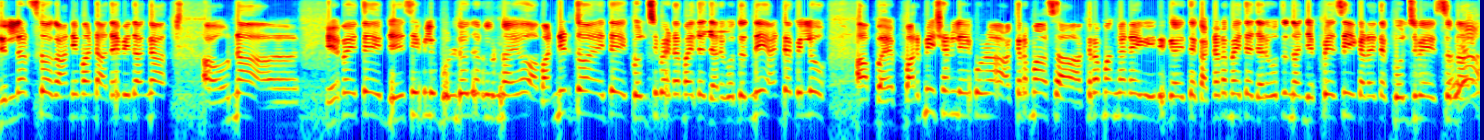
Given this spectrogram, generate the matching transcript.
డ్రిల్లర్స్తో కానివ్వండి అదే విధంగా ఉన్న ఏవైతే జేసీబీలు బుల్డోజర్లు ఉన్నాయో అవన్నిటితో అయితే కూల్చివేయడం అయితే జరుగుతుంది. అంటే వీళ్ళు పర్మిషన్ లేకుండా అక్రమ అక్రమంగానే ఇది అయితే కట్టడం అయితే జరుగుతుందని చెప్పేసి ఇక్కడైతే కూల్చివేస్తున్నారు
